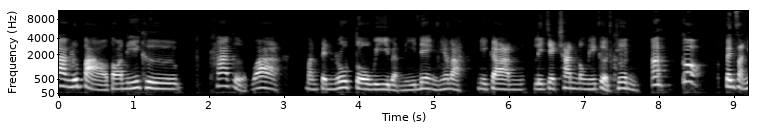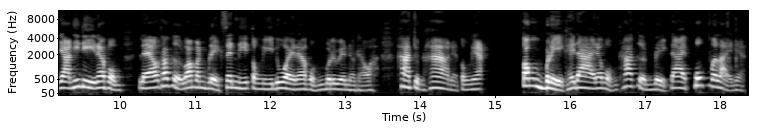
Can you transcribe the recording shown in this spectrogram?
บ้างหรือเปล่าตอนนี้คือถ้าเกิดว่ามันเป็นรูปตัว V แบบนี้เด้งใช่ปะมีการ rejection ตรงนี้เกิดขึ้นอะ เป็นสัญญาณที่ดีนะผม แล้วถ้าเกิดว่ามันเบรกเส้นนี้ตรงนี้ด้วยนะครับผมบริเวณแถวๆ5.5 เนี่ยตรงเนี้ยต้องเบรกให้ได้นะผมถ้าเกิดเบรกได้ปุ๊บเมื่อไหร่เนี่ย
